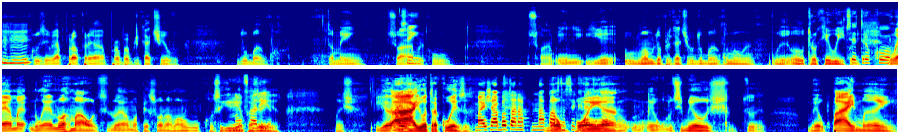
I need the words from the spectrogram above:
Uhum. Inclusive a própria o próprio aplicativo do banco. Também só Sim. abre com. Só, abre- e, é- o nome do aplicativo do banco não é. Eu troquei o ícone. Você trocou. Não é, uma- não é normal. Se não é uma pessoa normal, não conseguiria Não fazer faria. isso. Mas, e, ah, e outra coisa. Mas já botar na, na pasta não secreta. ponha eu- os meus. Meu pai, mãe.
